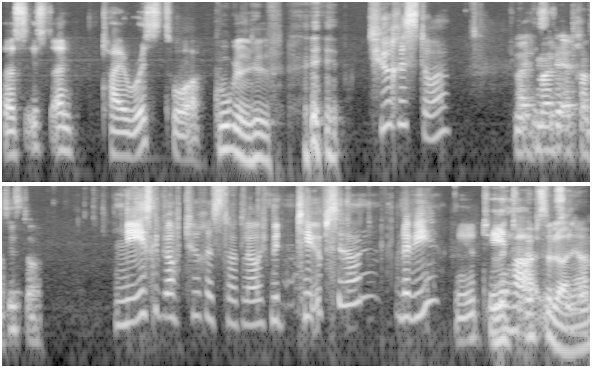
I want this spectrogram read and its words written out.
Das ist ein Tyristor. Google hilft. Tyristor? Vielleicht meinte er Transistor. Nee, es gibt auch Tyristor, glaube ich. Mit TY oder wie? Nee, TH. Mit Y, ja.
